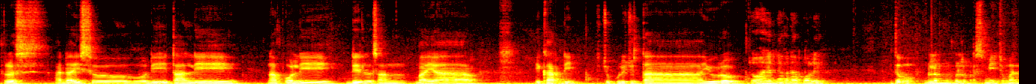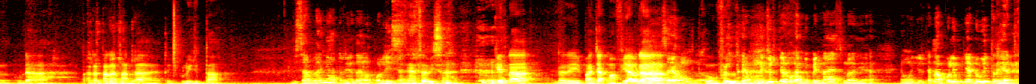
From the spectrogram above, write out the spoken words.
Terus ada isu di Itali Napoli deal sam bayar Icardi 70 juta euro. Oh akhirnya ke Napoli. Itu belum belum resmi cuman udah ada tanda-tanda 70 juta. Bisa belanja ternyata Napoli. Ternyata bisa. Mungkin dah dari pajak mafia udah Nah, saya mau- kumpul. Yang mengejutkan bukan kepindahnya sebenarnya. Yang mengejutkan Napoli punya duit ternyata.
